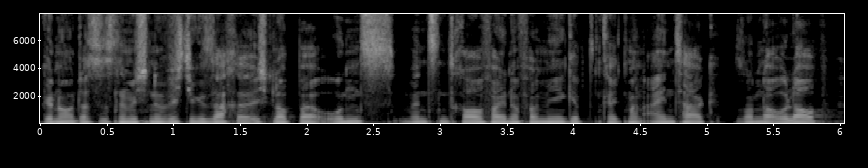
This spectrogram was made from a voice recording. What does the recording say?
genau. Das ist nämlich eine wichtige Sache. Ich glaube, bei uns, wenn es einen Trauerfall in der Familie gibt, kriegt man einen Tag Sonderurlaub.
